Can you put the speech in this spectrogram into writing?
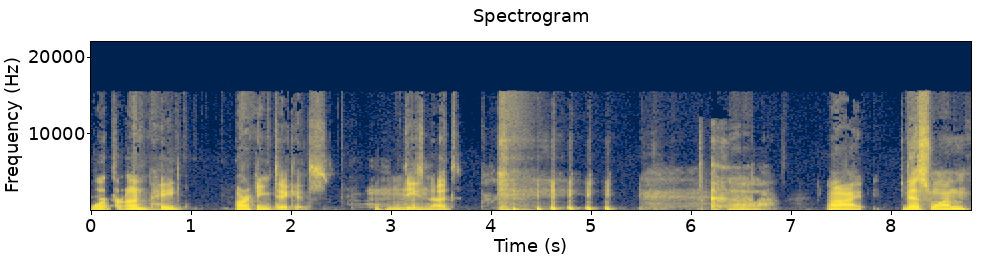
warrant for unpaid parking tickets. These nuts. Uh, all right. This one,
